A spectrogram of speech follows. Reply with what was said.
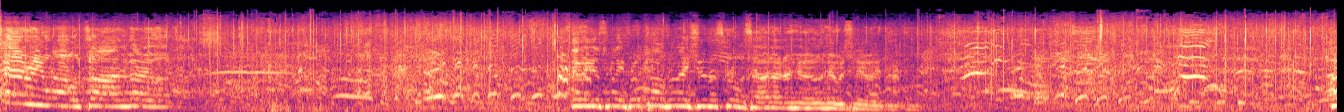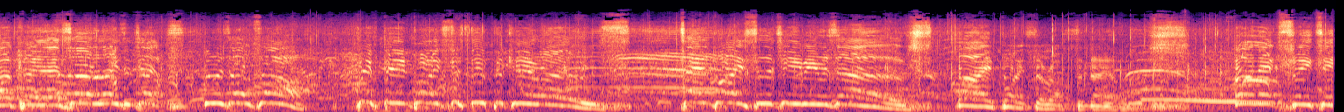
Very well done, very well done. Let me just wait for a confirmation of the score, so I don't know who, who was who in that one. Okay then, so ladies and gents, the results are 15 points to Super Heroes, 10 points to the GB Reserves, five points to Rossendale.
